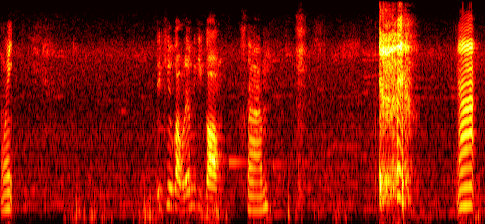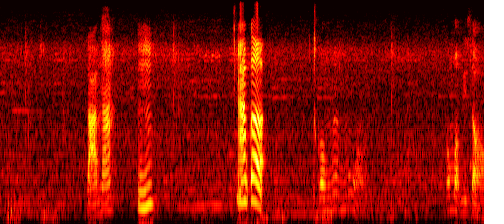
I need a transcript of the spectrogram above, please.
โอ้ยอีคิวกล่องเล็กมีกี่กล่องสามอะสามนะ อืม ครับก็กงแม่งมั่วว่ะกงบอกมีสอง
